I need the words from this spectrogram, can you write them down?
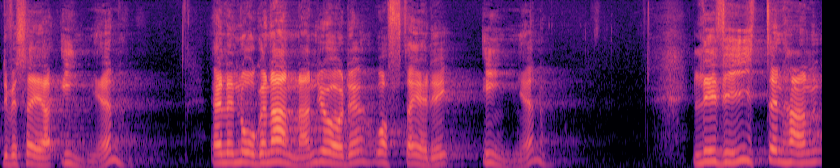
det vill säga ingen. Eller någon annan gör det, och ofta är det ingen. Leviten, han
